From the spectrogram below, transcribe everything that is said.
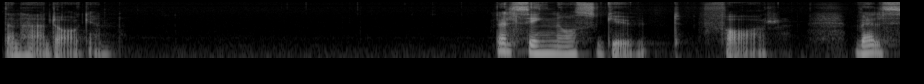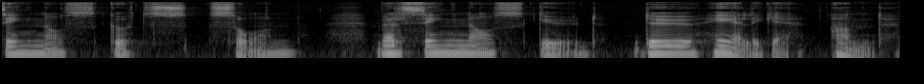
den här dagen. Välsigna oss Gud, Far. Välsigna oss Guds Son. Välsigna oss Gud, du helige Ande.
